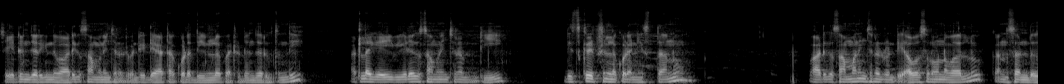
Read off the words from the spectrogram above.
చేయడం జరిగింది. వాటికి సంబంధించినటువంటి డేటా కూడా దీనిలో పెట్టడం జరుగుతుంది. అట్లాగే ఈ వీడియోకి సంబంధించినటువంటి డిస్క్రిప్షన్లో కూడా నేను ఇస్తాను. వాటికి సంబంధించినటువంటి అవసరం ఉన్న వాళ్ళు కన్సర్న్డ్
